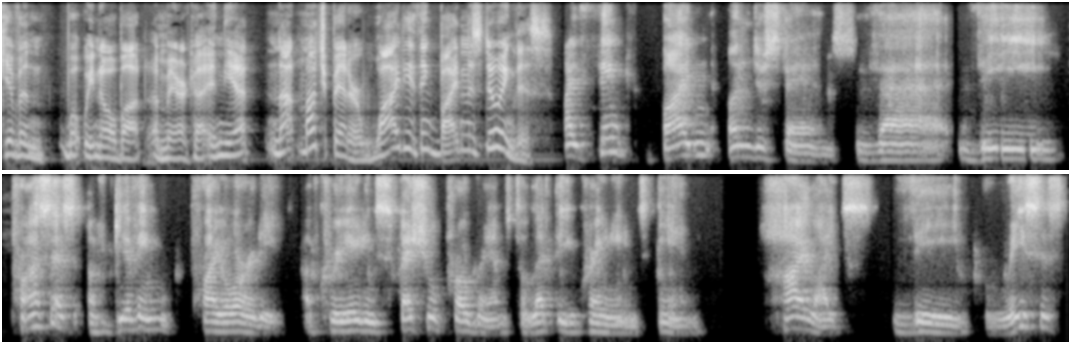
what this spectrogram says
given what we know about America, and yet not much better. Why do you think Biden is doing this? I think Biden understands that the process of giving priority, of creating special programs to let the Ukrainians in, highlights the racist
